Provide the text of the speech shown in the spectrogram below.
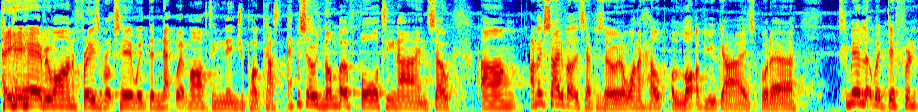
Hey, hey, hey, everyone. Frazer Brooks here with the Network Marketing Ninja podcast, episode number 49. So, um, I'm excited about this episode. I want to help a lot of you guys, but uh, it's going to be a little bit different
